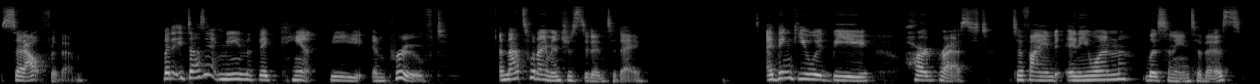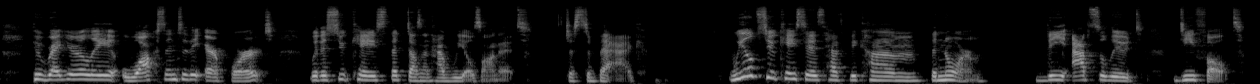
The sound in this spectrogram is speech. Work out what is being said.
set out for them. But it doesn't mean that they can't be improved. And that's what I'm interested in today. I think you would be hard pressed to find anyone listening to this who regularly walks into the airport with a suitcase that doesn't have wheels on it, just a bag. Wheeled suitcases have become the norm, the absolute default.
